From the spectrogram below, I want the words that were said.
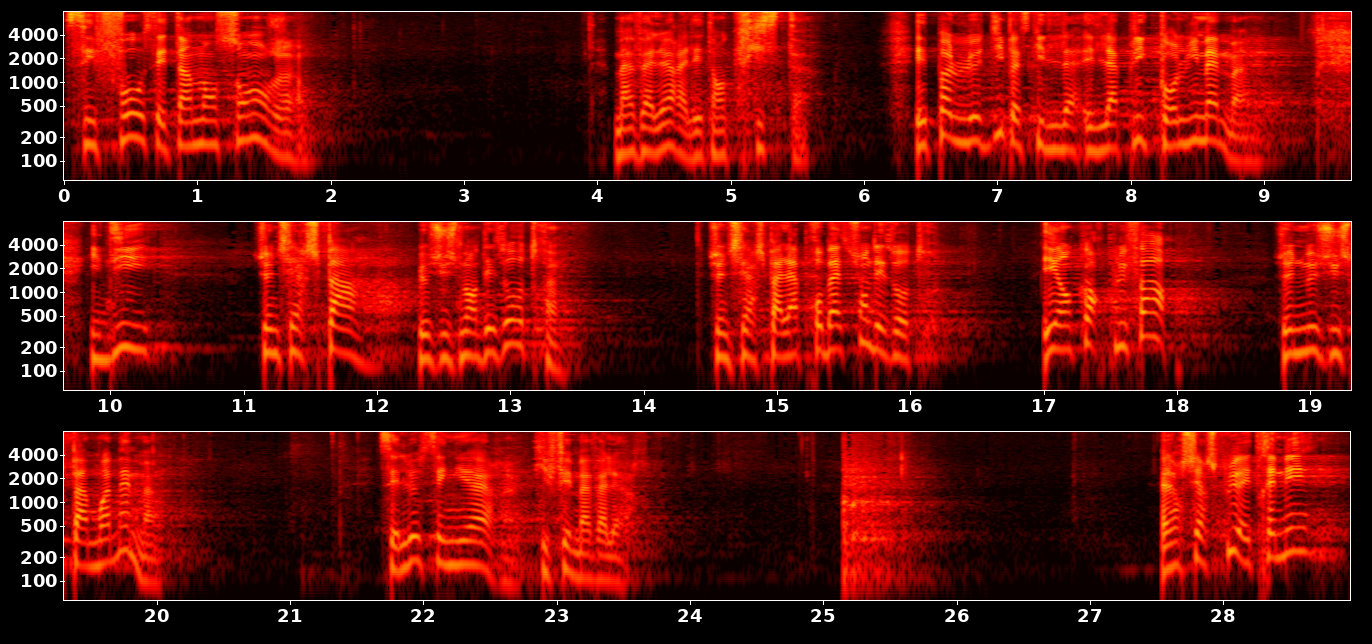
C'est faux, c'est un mensonge. Ma valeur, elle est en Christ. Et Paul le dit parce qu'il l'applique pour lui-même. Il dit, je ne cherche pas le jugement des autres, je ne cherche pas l'approbation des autres. Et encore plus fort, je ne me juge pas moi-même. C'est le Seigneur qui fait ma valeur. Alors je cherche plus à être aimé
